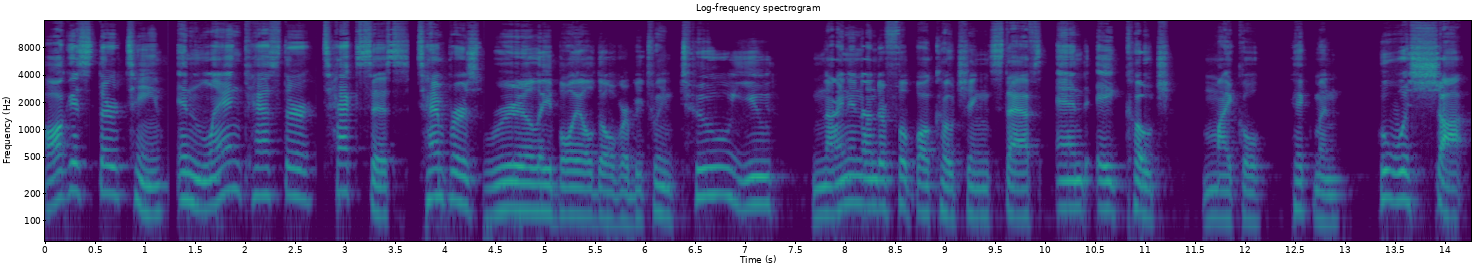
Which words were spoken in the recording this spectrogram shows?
August 13th, in Lancaster, Texas, tempers really boiled over between two youth nine and under football coaching staffs and a coach, Michael Hickmon, who was shot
